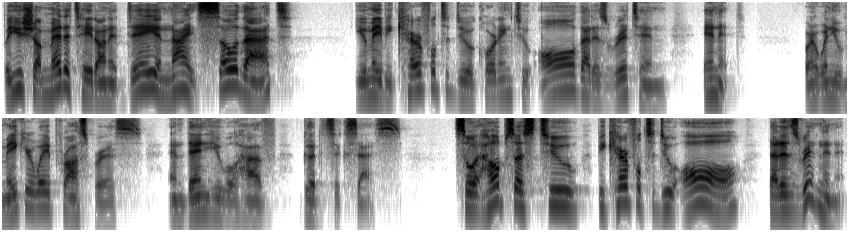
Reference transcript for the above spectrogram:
but you shall meditate on it day and night, so that you may be careful to do according to all that is written in it. For when you make your way prosperous, and then you will have good success. So it helps us to be careful to do all that is written in it.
